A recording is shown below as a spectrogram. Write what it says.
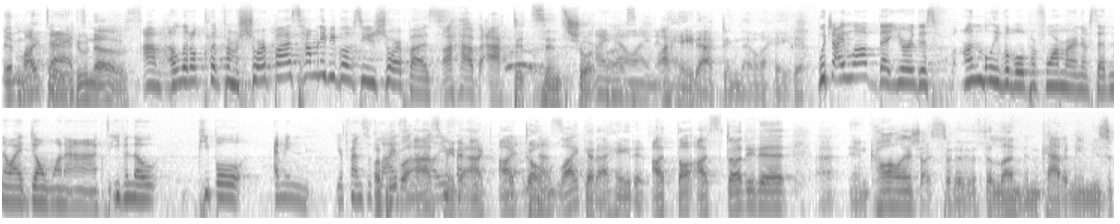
It might be. act. Who knows? Um, a little clip from Shortbus. How many people have seen Shortbus? I have acted since Short I Bus. know, I know. I hate acting, though. I hate it. Which I love that you're this unbelievable performer and have said, no, I don't want to act, even though people, I mean, you're friends with Oh, people ask me to act. with- I yeah, don't that's- like it. I hate it. I thought I studied it uh, in college. I studied at the London Academy of Music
